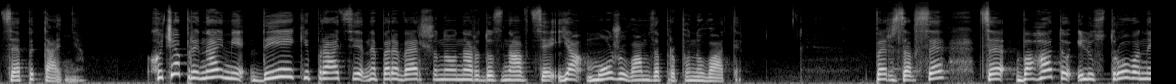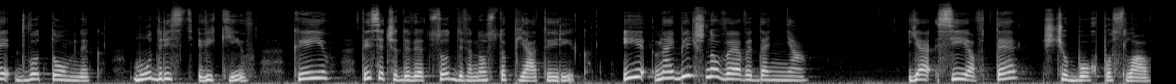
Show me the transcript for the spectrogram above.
це питання. Хоча, принаймні, деякі праці неперевершеного народознавця я можу вам запропонувати. Перш за все, це багатоілюстрований двотомник Мудрість віків Київ 1995 рік. І найбільш нове видання Я сіяв те, що Бог послав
